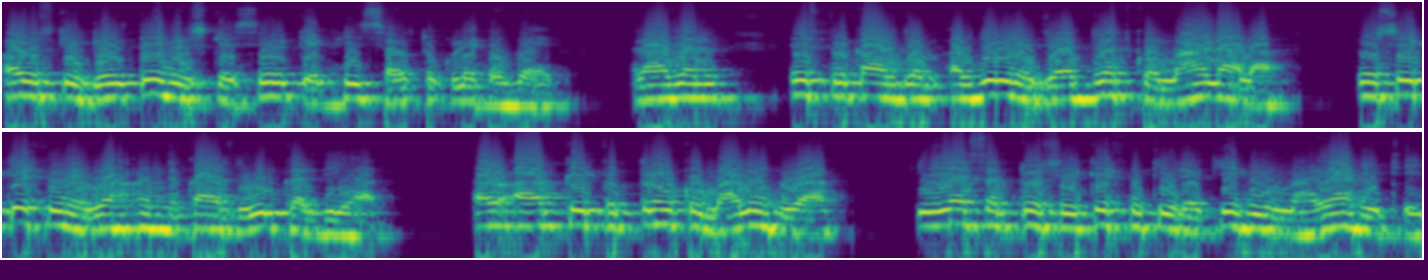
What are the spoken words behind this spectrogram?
और उसके गिरते ही उसके सिर के भी सौ टुकड़े हो गए। राजन, इस प्रकार जब अर्जुन ने जयद्रथ को मार डाला तो श्री कृष्ण ने वह अंधकार दूर कर दिया? अब आपके पुत्रों को मालूम हुआ कि यह सब तो श्री कृष्ण की रची हुई माया ही थी।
